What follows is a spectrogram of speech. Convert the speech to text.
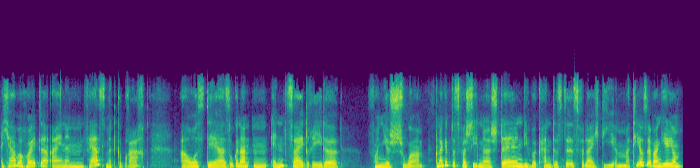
Ich habe heute einen Vers mitgebracht aus der sogenannten Endzeitrede von Jeschua. Und da gibt es verschiedene Stellen. Die bekannteste ist vielleicht die im Matthäusevangelium.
